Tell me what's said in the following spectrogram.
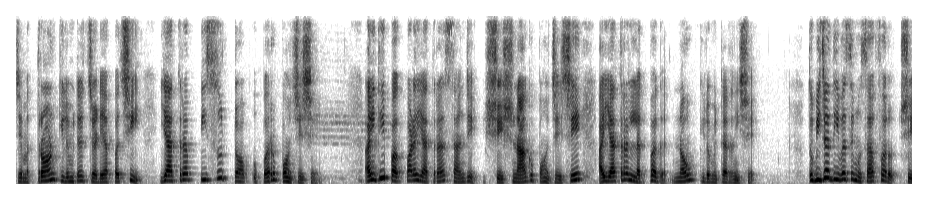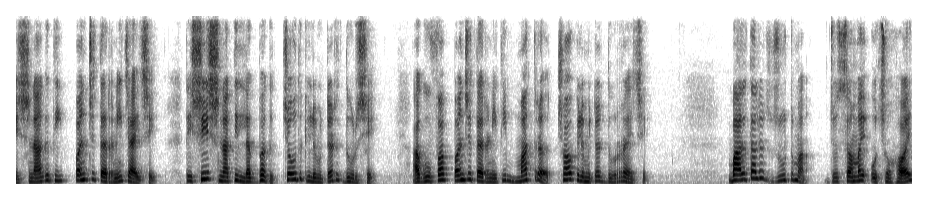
જેમાં ત્રણ કિલોમીટર ચડ્યા પછી યાત્રા પીસુ ટોપ ઉપર પહોંચે છે. અહીંથી પગપાળા યાત્રા સાંજે શેષનાગ પહોંચે છે. આ યાત્રા લગભગ નવ કિલોમીટરની છે. તો બીજા દિવસે મુસાફરો શેષનાગથી પંચતરણી જાય છે. તે શેષનાગથી લગભગ ચૌદ કિલોમીટર દૂર છે. આ ગુફા પંચતરણીથી માત્ર છ કિલોમીટર દૂર રહે છે. બાલતાલ રૂટમાં જો સમય ઓછો હોય,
